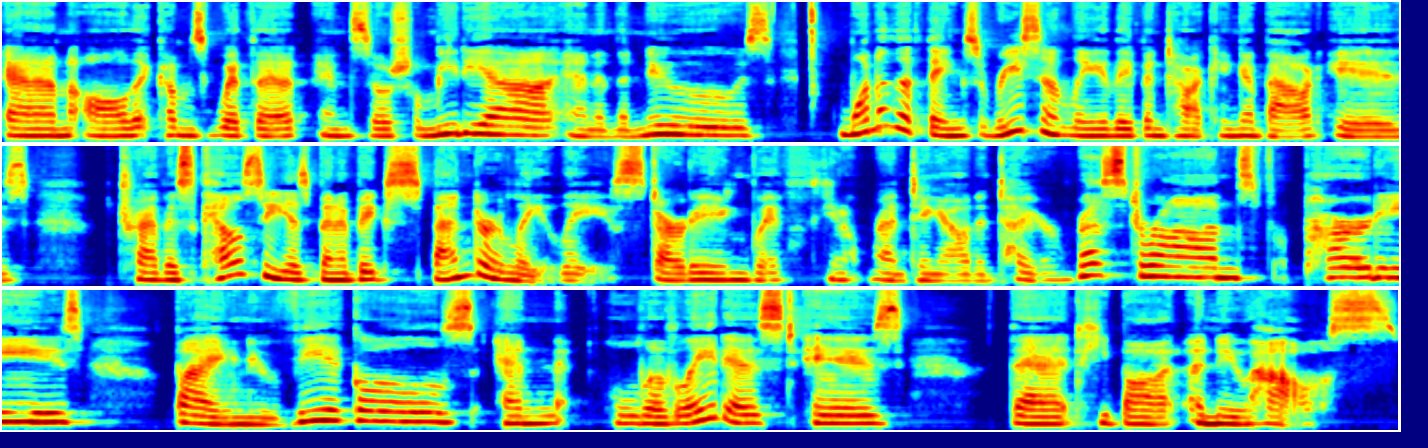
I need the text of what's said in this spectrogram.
and all that comes with it in social media and in the news. One of the things recently they've been talking about is Travis Kelce has been a big spender lately, starting with, you know, renting out entire restaurants for parties, buying new vehicles. And the latest is that he bought a new house.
